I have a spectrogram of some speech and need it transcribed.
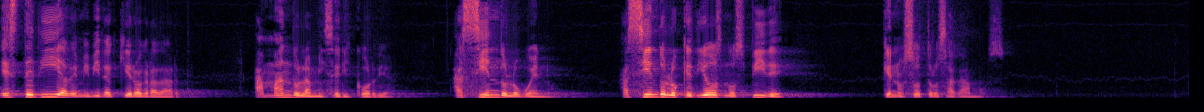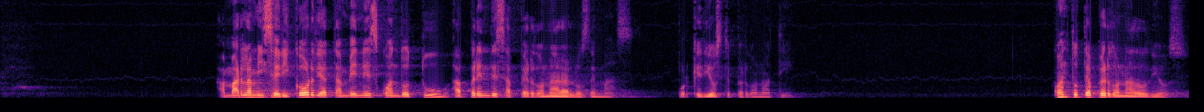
este día de mi vida quiero agradarte, amando la misericordia, haciendo lo bueno, haciendo lo que Dios nos pide que nosotros hagamos. Amar la misericordia también es cuando tú aprendes a perdonar a los demás, porque Dios te perdonó a ti. ¿Cuánto te ha perdonado Dios?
